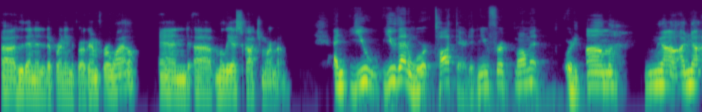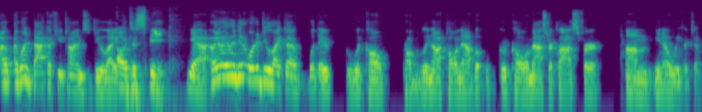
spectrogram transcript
uh, who then ended up running the program for a while, and uh, Malia Scotch Marmo. And you you then were taught there, didn't you, for a moment? Or did um no, no, I, I went back a few times to do like oh to speak. Yeah, I, I did or to do like a what they would call probably not call now, but could call a master class for um you know a week or two.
